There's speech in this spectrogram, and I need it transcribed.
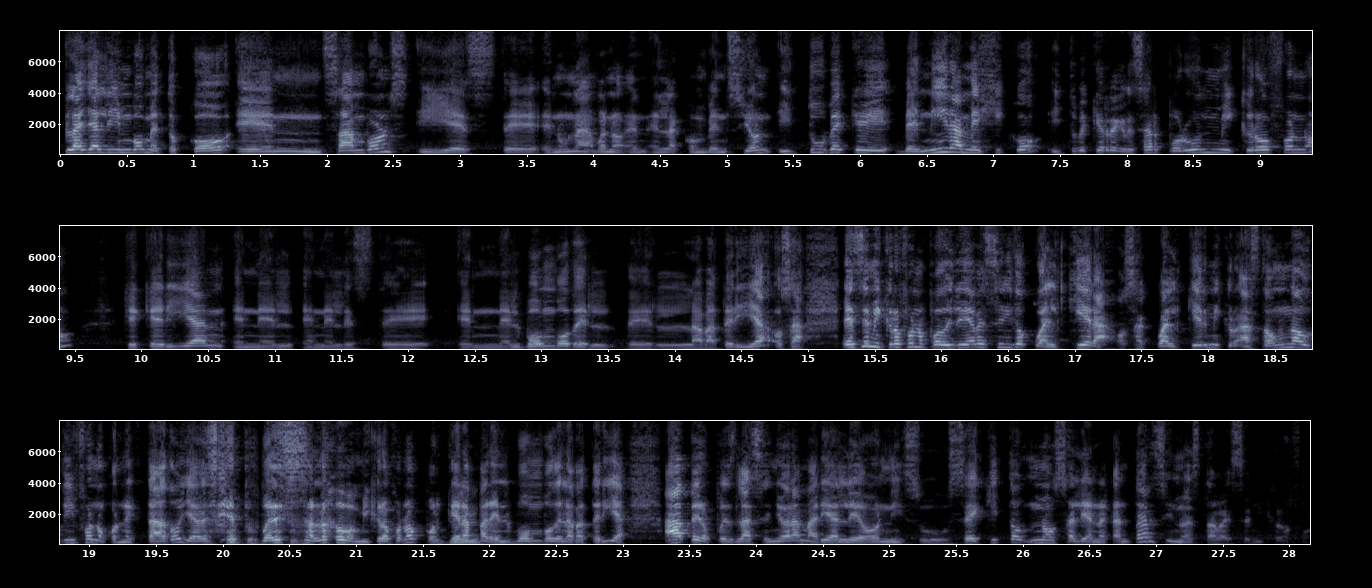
Playa Limbo me tocó en Sanborns y este, en una, bueno, en, en la convención y tuve que venir a México y tuve que regresar por un micrófono que querían en el, en el, este, en el bombo del, de la batería. O sea, ese micrófono podría haber sido cualquiera, o sea, cualquier micro, hasta un audífono conectado, ya ves que pues, puedes usarlo como micrófono porque sí. era para el bombo de la batería. Ah, pero pues la señora María León y su séquito no salían a cantar si no estaba ese micrófono.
